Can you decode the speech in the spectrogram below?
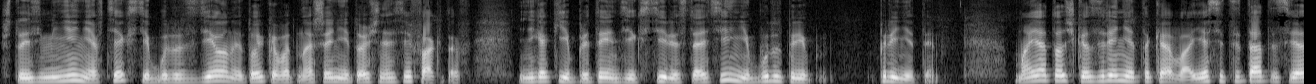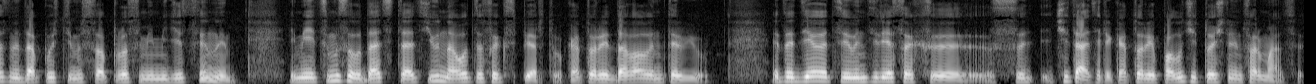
что изменения в тексте будут сделаны только в отношении точности фактов, и никакие претензии к стилю статьи не будут при... приняты. Моя точка зрения такова. Если цитаты связаны, допустим, с вопросами медицины, имеет смысл дать статью на отзыв эксперту, который давал интервью. Это делается и в интересах э, читателя, который получит точную информацию.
